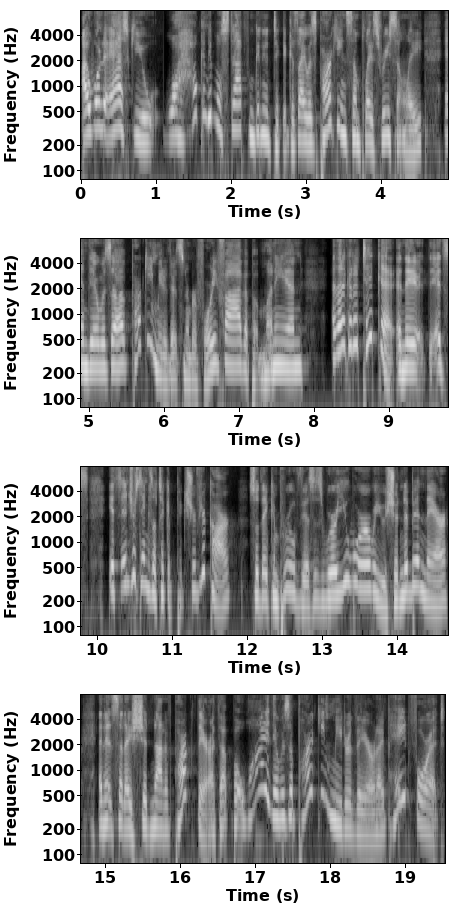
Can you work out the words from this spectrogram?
I want to ask you, well, how can people stop from getting a ticket? Because I was parking someplace recently and there was a parking meter that's number 45. I put money in and then I got a ticket. And they it's it's interesting because they'll take a picture of your car so they can prove this is where you were, where you shouldn't have been there. And it said I should not have parked there. I thought, but why? There was a parking meter there and I paid for it.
